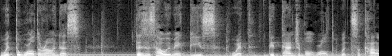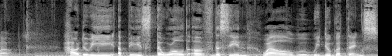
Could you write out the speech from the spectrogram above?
with the world around us. This is how we make peace with the tangible world, with Sakala. How do we appease the world of the seen? Well, we do good things,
